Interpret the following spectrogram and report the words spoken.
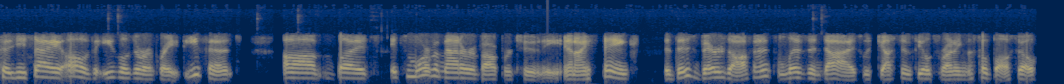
because you say, oh, the Eagles are a great defense, um, but it's more of a matter of opportunity. And I think that this Bears offense lives and dies with Justin Fields running the football. So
